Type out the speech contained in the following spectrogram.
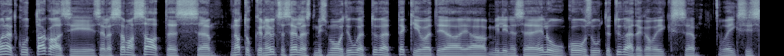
mõned kuud tagasi selles samas saates natukene üldse sellest, mismoodi uued tüved tekivad ja, ja milline see elu koos uute tüvedega võiks, võiks siis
